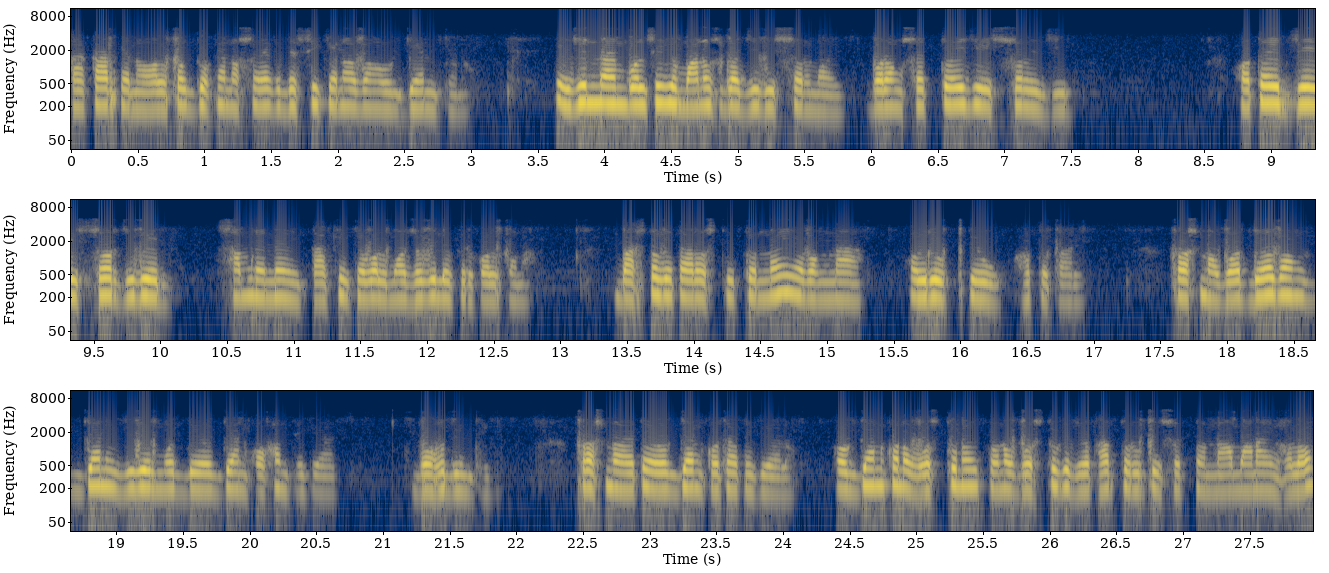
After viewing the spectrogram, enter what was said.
সাকার কেন? অল্পজ্ঞ কেন? সে একদেশী কেন? এবং অজ্ঞান কেন? এই জন্য আমি বলছি যে মানুষ বা জীব ঈশ্বর নয় বরং সত্য এই যে ঈশ্বরের জীব। অতএব যে ঈশ্বর জীবের সামনে নেই, তাকে কেবল মজবি লোকের কল্পনা। বাস্তবে তার অস্তিত্ব নেই এবং না ওইরূপ কেউ হতে পারে। প্রশ্ন, বদ্ধ এবং জ্ঞানী জীবের মধ্যে অজ্ঞান কখন থেকে আছে বহুদিন থেকে। প্রশ্ন, এতে অজ্ঞান কোথা থেকে এলো? অজ্ঞান কোনো বস্তু নয়, কোনো বস্তুকে যথার্থ রূপে সত্য না মানাই হলো।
